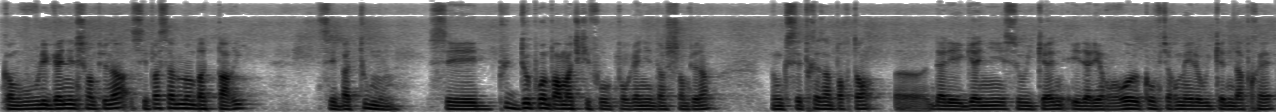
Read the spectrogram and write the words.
Quand vous voulez gagner le championnat, c'est pas seulement battre Paris, c'est battre tout le monde. C'est plus de deux points par match qu'il faut pour gagner dans ce championnat. Donc c'est très important euh, d'aller gagner ce week-end et d'aller reconfirmer le week-end d'après.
